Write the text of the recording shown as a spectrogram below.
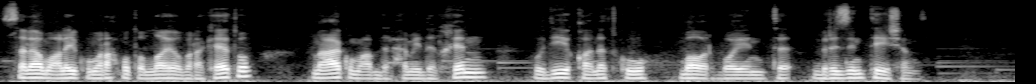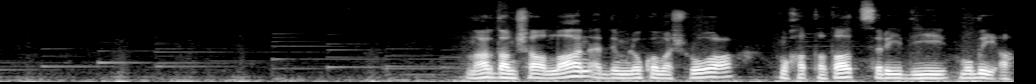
السلام عليكم ورحمة الله وبركاته. معاكم عبد الحميد الخن ودي قناتكم PowerPoint Presentations النهاردة إن شاء الله هنقدم لكم مشروع مخططات 3D مضيئة.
